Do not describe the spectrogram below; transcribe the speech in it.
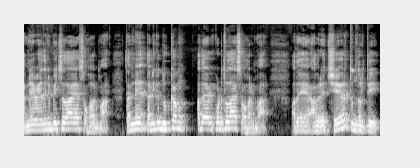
തന്നെ വേദനിപ്പിച്ചതായ സഹോദരന്മാർ. തന്നെ തനിക്ക് ദുഃഖം അത് കൊടുത്തതായ സഹോദരന്മാർ. അതെ അവരെ ചേർത്ത് നിർത്തി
